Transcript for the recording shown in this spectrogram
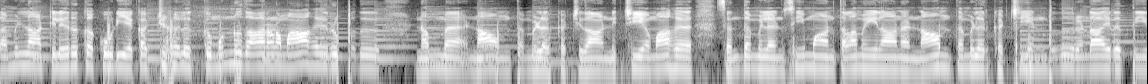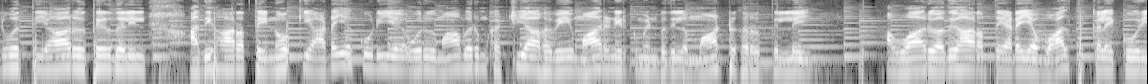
தமிழ்நாட்டில் இருக்கக்கூடிய கட்சிகளுக்கு முன்னுதாரணமாக இருப்பது நம்ம நாம் தமிழர் கட்சி தான். நிச்சயமாக செந்தமிழன் சீமான் தலைமையிலான நாம் தமிழர் கட்சி என்பது ரெண்டாயிரத்தி இருபத்தி ஆறு தேர்தலில் அதிகாரத்தை நோக்கி அடையக்கூடிய ஒரு மாபெரும் கட்சியாகவே மாறி நிற்கும் என்பதில் மாற்று கருத்தில்லை. அவ்வாறு அதிகாரத்தை அடைய வாழ்த்துக்களை கூறி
